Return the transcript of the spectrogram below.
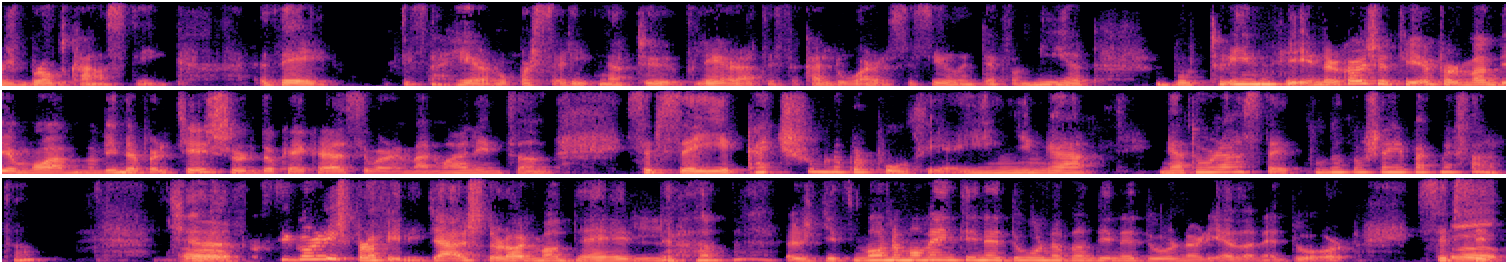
është broadcasting. Dhe disa herë u përsërit nga ty vlerat e së kaluarës si sillen te fëmijët butrindi ndërkohë që ti e përmendje mua më vinte për qeshur duke e krahasuar me manualin tënd sepse je kaq shumë në përputhje je një nga nga ato raste të do të shënjë pak me fat që oh. sigurisht profili gjashtë rol model është gjithmonë në momentin e duhur në vendin e duhur në rrjedhën e duhur sepse uh,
